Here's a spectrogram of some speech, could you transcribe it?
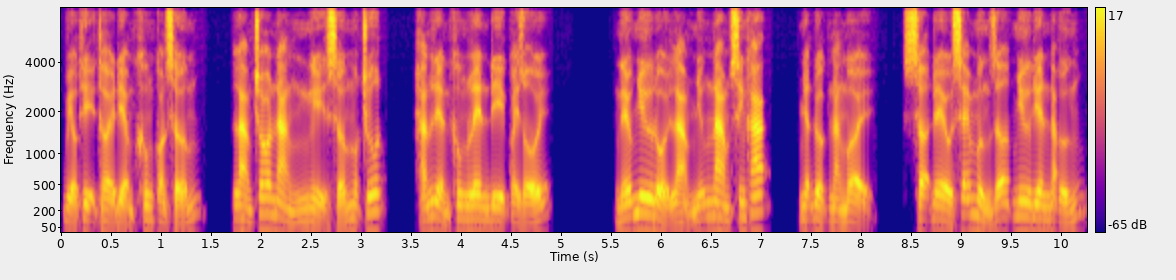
biểu thị thời điểm không còn sớm, làm cho nàng nghỉ sớm một chút, hắn liền không lên đi quấy rối. Nếu như đổi làm những nam sinh khác, nhận được nàng mời, sợ đều sẽ mừng rỡ như điên đáp ứng.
